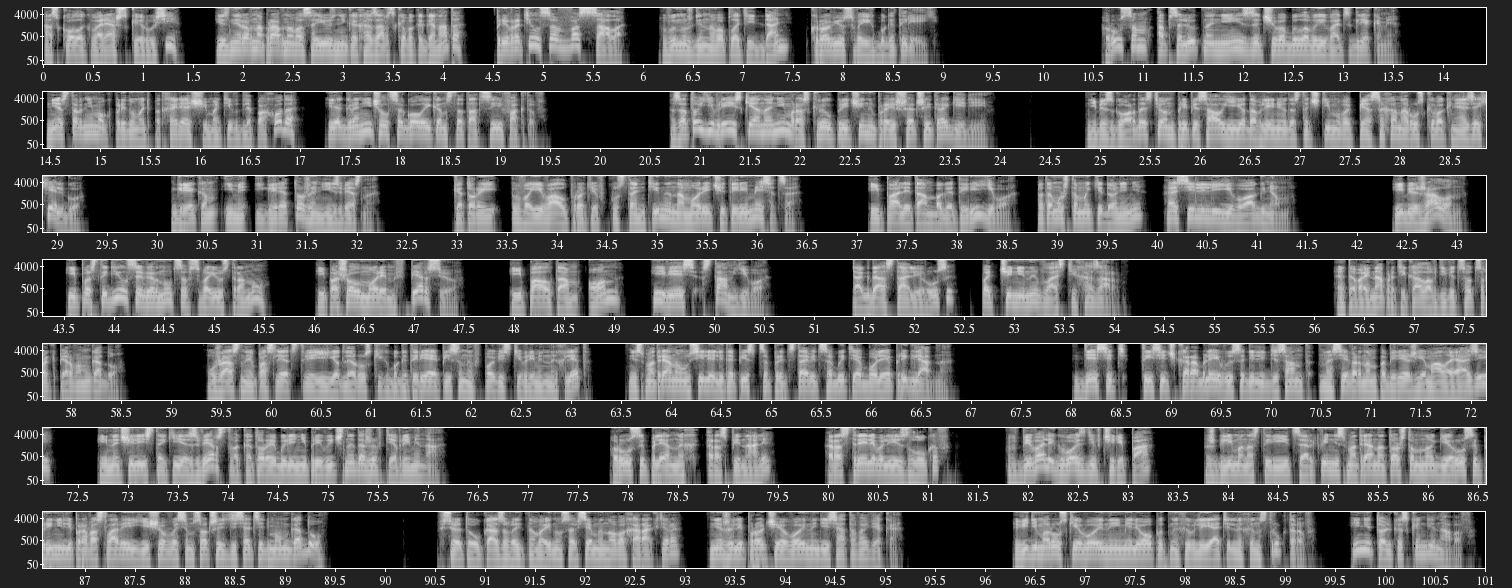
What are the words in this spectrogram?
Осколок Варяжской Руси из неравноправного союзника Хазарского каганата превратился в вассала, вынужденного платить дань кровью своих богатырей. Русам абсолютно не из-за чего было воевать с греками. Нестор не мог придумать подходящий мотив для похода и ограничился голой констатацией фактов. Зато еврейский аноним раскрыл причины происшедшей трагедии. Не без гордости он приписал ее давлению досточтимого Песаха на русского князя Хельгу. Грекам имя Игоря тоже неизвестно, который воевал против Кустантины на море четыре месяца, и пали там богатыри его, потому что македонине осилили его огнем. И бежал он, и постыдился вернуться в свою страну, и пошел морем в Персию, и пал там он и весь стан его. Тогда стали русы подчинены власти Хазар. Эта война протекала в 941 году. Ужасные последствия ее для русских богатырей описаны в повести временных лет, несмотря на усилия летописца представить события более приглядно. Десять тысяч кораблей высадили десант на северном побережье Малой Азии, и начались такие зверства, которые были непривычны даже в те времена. Русы пленных распинали, расстреливали из луков, вбивали гвозди в черепа, жгли монастыри и церкви, несмотря на то, что многие русы приняли православие еще в 867 году. Все это указывает на войну совсем иного характера, нежели прочие войны X века. Видимо, русские воины имели опытных и влиятельных инструкторов, и не только скандинавов.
